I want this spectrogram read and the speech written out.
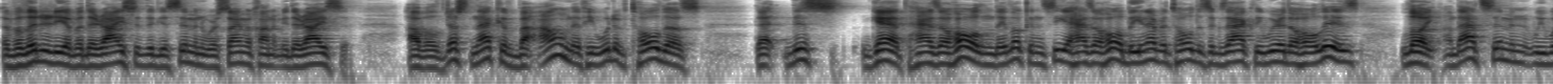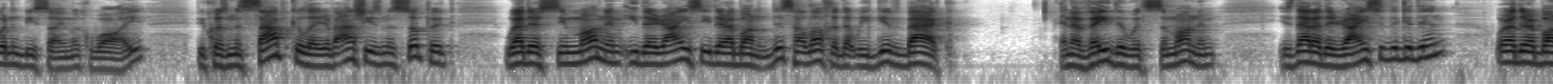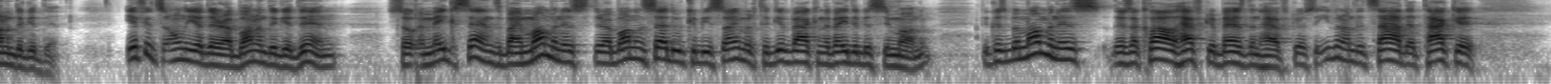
a validity of a deraisa the gesimin where Saimachan at mideraisa. Aval just nekiv ba'alm if he would have told us that this get has a hole, and they look and see it has a hole, but he never told us exactly where the hole is, loy. On that simon, we wouldn't be saimach. Why? Because misapkulate of Ashi is misupik, whether simonim either rais either abon. This halacha that we give back an aveda with simonim, is that a the rais of the gedin or a the rabban of the gedin? If it's only a the rabban of the gedin, so it makes sense. By Mominus, the Rabbanan said we could be saimach to give back an aveda b'simonim, because b'momenis there's a klal hefker bezdin hefker. So even on the tzad take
